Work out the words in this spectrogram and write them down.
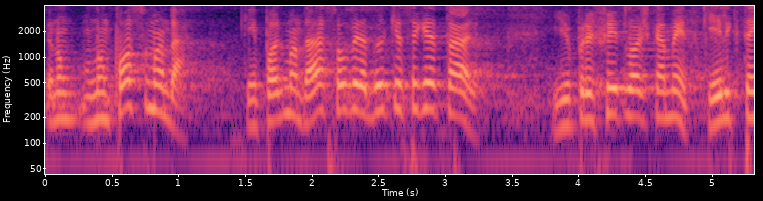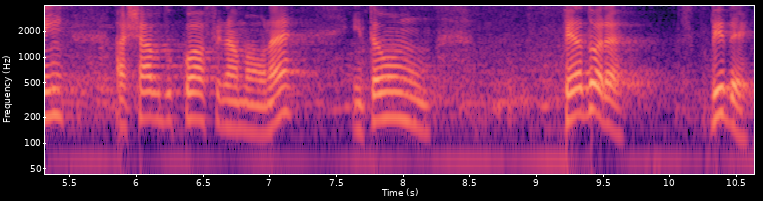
eu não, não posso mandar. Quem pode mandar é só o vereador que é secretário. E o prefeito, logicamente, que é ele que tem a chave do cofre na mão, né? Então, vereadora, líder,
